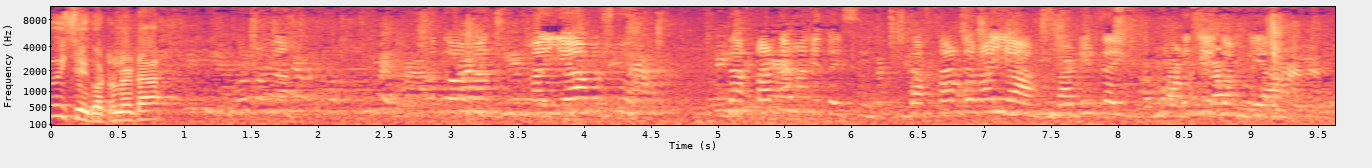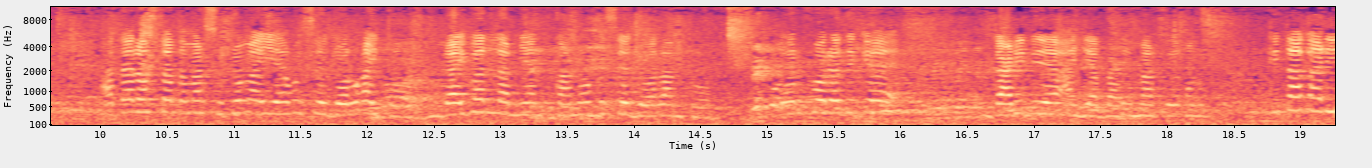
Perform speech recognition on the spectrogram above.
হয়েছে ঘটনাটা? ডাক্তার দেখা নিতেছি ডাক্তার দেখাইয়া গাড়ির যাই গাড়ি যাইতাম গিয়া আধা রাস্তা তোমার ছোট মাইয়া কইছে, জল খাইতো। ড্রাইভার নামিয়া দোকানও কইছে, জল আনতো। এরপরে দিকে গাড়ি দিয়ে আইয়া বাড়ি মারছে। এখন কিতা গাড়ি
